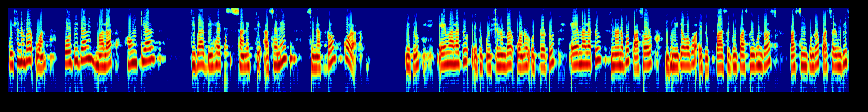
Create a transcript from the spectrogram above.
কুৱেশ্যন নম্বৰ ওৱান প্ৰতিডাল মালাত সংখ্যাৰ কিবা বিশেষ চানেকি আছেনে চিনাক্ত কৰা এইটো এ মালাটো এইটো কুৱেশ্যন নম্বৰ ওৱানৰ উত্তৰটো এ মালাটো কিমান হ'ব? পাঁচৰ গুণিতক হ'ব। এইটো পাঁচ গুণ পাঁচ দুগুণ দহ পাঁচ তিনি পোন্ধৰ, পাঁচ চাৰি গুণ বিছ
